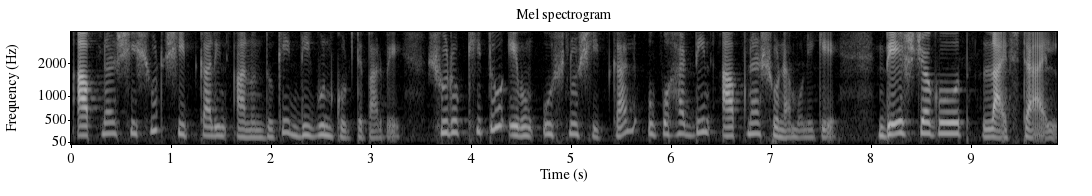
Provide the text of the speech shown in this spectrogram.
আপনার শিশুর শীতকালীন আনন্দকে দ্বিগুণ করতে পারবে। সুরক্ষিত এবং উষ্ণ শীতকাল উপহার দিন আপনার সোনামণিকে। দেশ জগৎ লাইফস্টাইল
